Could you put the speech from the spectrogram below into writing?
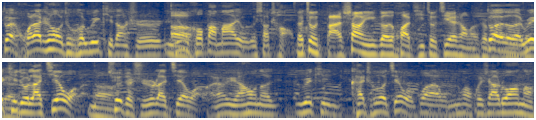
对，回来之后就和 Ricky 当时因为和爸妈有个小吵嘛。那就把上一个话题就接上了是吧？对对对，Ricky 就来接我了，嗯确确实实来接我了。然后然后呢，Ricky 开车接我过来，我们一块儿回石家庄呢，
